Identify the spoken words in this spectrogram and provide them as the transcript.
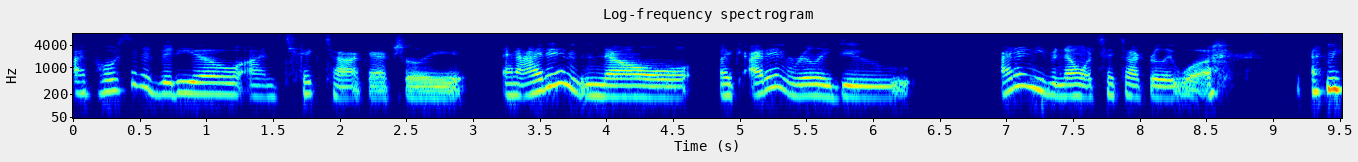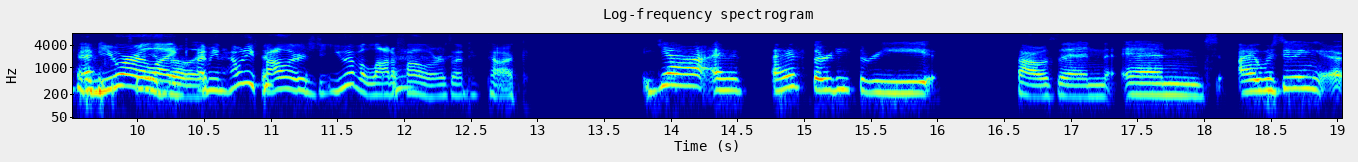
I posted a video on TikTok actually, and I didn't know, like, I didn't really do. I didn't even know what TikTok really was. I mean, and I you are like, I mean, how many followers? do- You have a lot of followers on TikTok. Yeah, I I have thirty three thousand, and I was doing uh,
